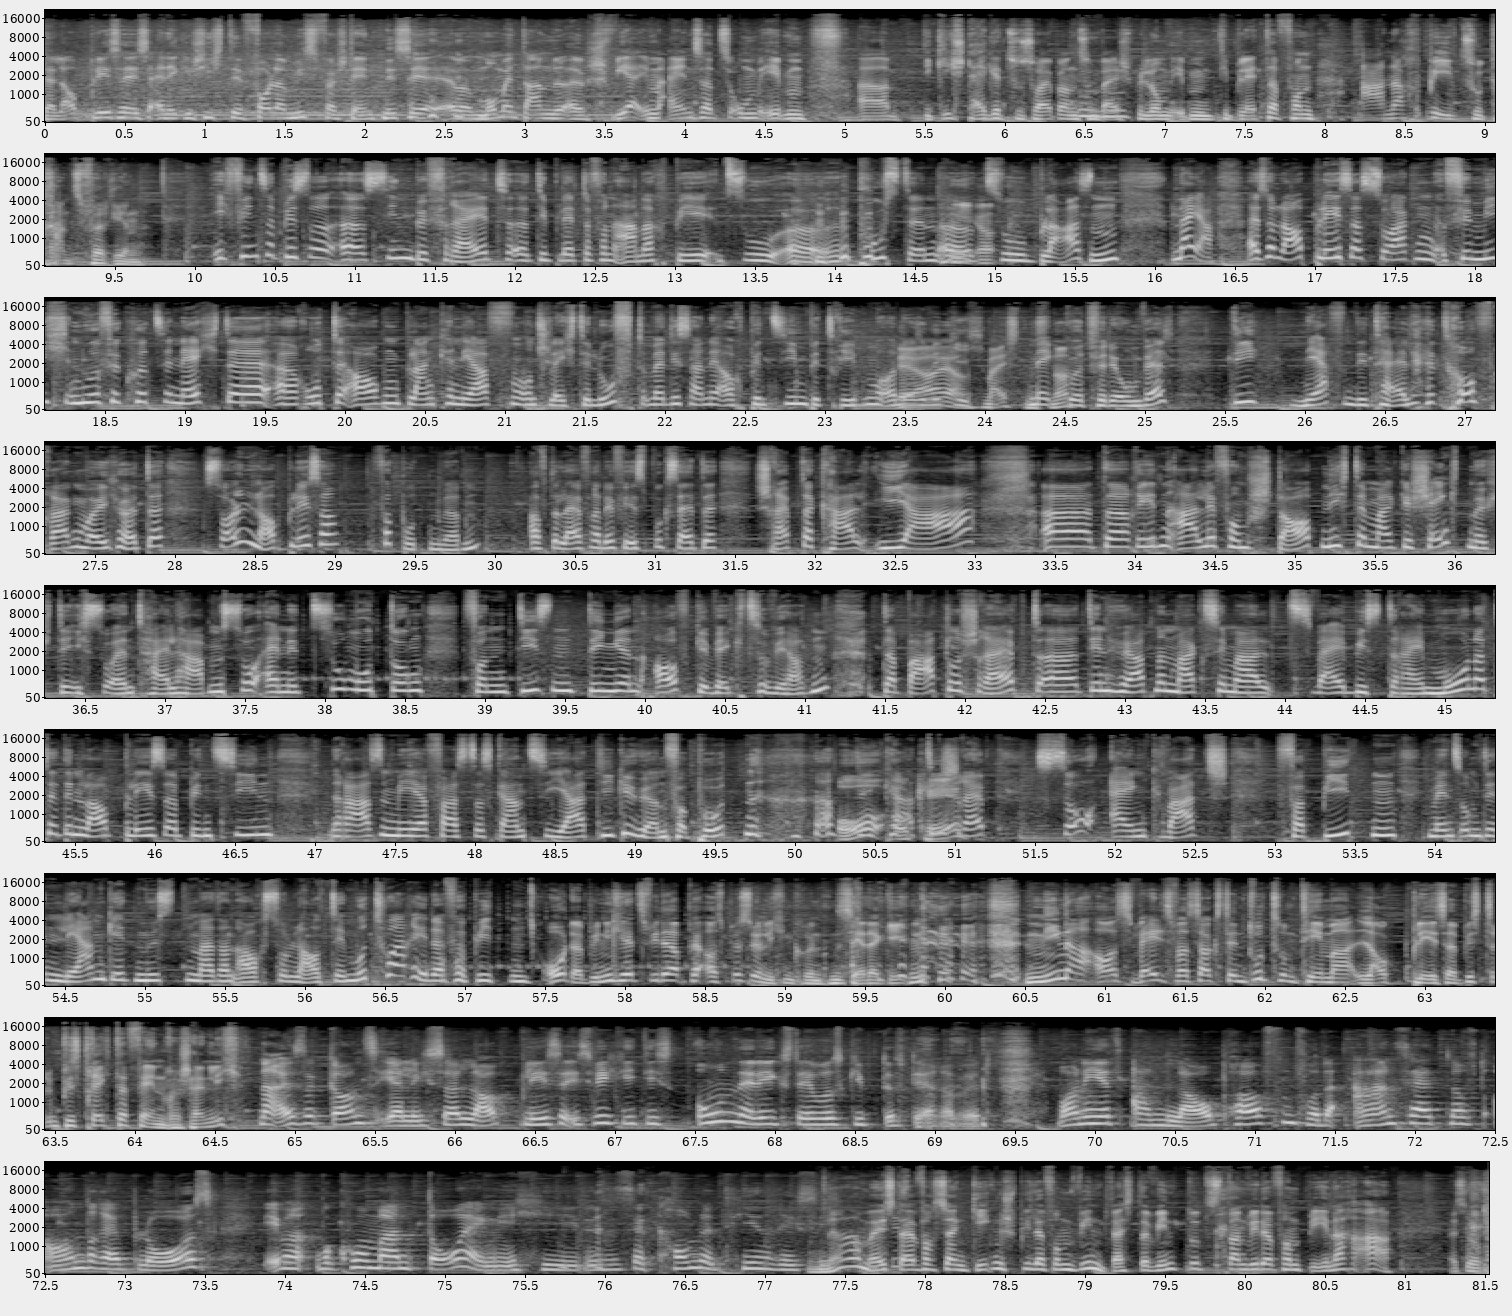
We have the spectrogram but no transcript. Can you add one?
Der Laubbläser ist eine Geschichte voller Missverständnisse, äh, momentan äh, schwer im Einsatz, um eben äh, die Gehsteige zu säubern, zum Beispiel, um eben die Blätter von A nach B zu transferieren. Ich finde es ein bisschen äh, sinnbefreit, äh, die Blätter von A nach B zu äh, pusten, äh, Ja. zu blasen. Naja, also Laubbläser sorgen für mich nur für kurze Nächte, äh, rote Augen, blanke Nerven und schlechte Luft, weil die sind ja auch benzinbetrieben und Ja, also ja, wirklich meistens, nicht ne? gut für die Umwelt. Die nerven die Teile. Darum fragen wir euch heute, sollen Laubbläser verboten werden? Auf der Live-Radio-Facebook-Seite schreibt der Karl, ja, äh, da reden alle vom Staub. Nicht einmal geschenkt möchte ich so ein Teil haben. So eine Zumutung, von diesen Dingen aufgeweckt zu werden. Der Bartel schreibt, äh, den hört man maximal zwei bis drei Monate, den Laubbläser, Benzin, Rasenmäher fast das ganze Jahr. Die gehören verboten. Oh, Die Kathi okay. schreibt, so ein Quatsch. Verbieten, wenn es um den Lärm geht, müssten wir dann auch so laute Motorräder verbieten. Oh, da bin ich jetzt wieder aus persönlichen Gründen sehr dagegen. Nina aus Wels, was sagst denn du zum Thema Laubbläser? Bist, bist rechter Fan wahrscheinlich? Na, also ganz ehrlich, so ein Laubbläser ist wirklich das Unnötigste, was es gibt auf der Welt. Wenn ich jetzt einen Laubhaufen von der einen Seite auf die andere blas, ich mein, wo kommt man da eigentlich hin? Das ist ja komplett hirnrissig. Na, man ist einfach so ein Gegenspieler vom Wind. Weißt der Wind tut es dann wieder von B nach A. Also,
